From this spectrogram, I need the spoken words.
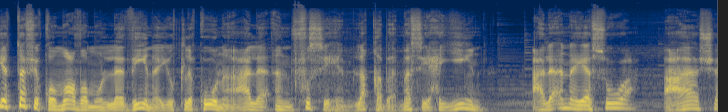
يتفق معظم الذين يطلقون على أنفسهم لقب مسيحيين على أن يسوع عاش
